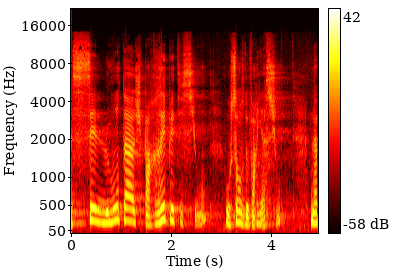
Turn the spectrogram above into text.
C'est le montage par répétition, au sens de variation. La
